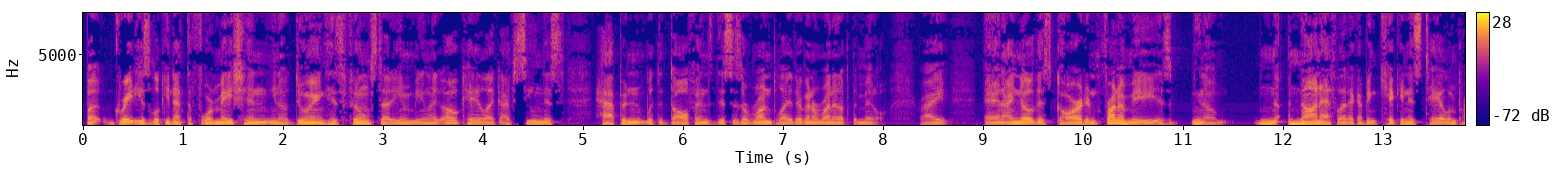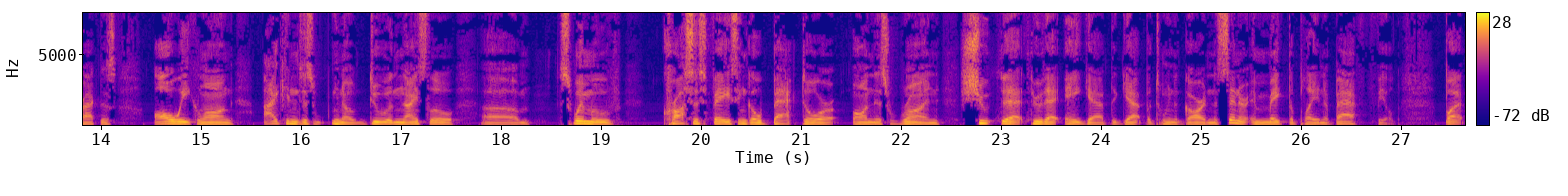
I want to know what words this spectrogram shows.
But Grady is looking at the formation, you know, doing his film study and being like, okay, like I've seen this happen with the Dolphins. This is a run play. They're going to run it up the middle, right? And I know this guard in front of me is, you know, non-athletic. I've been kicking his tail in practice all week long. I can just, you know, do a nice little um, swim move, cross his face, and go backdoor on this run, shoot that through that A gap, the gap between the guard and the center, and make the play in the backfield. But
